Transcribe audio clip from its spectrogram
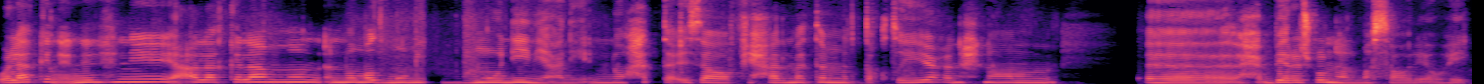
ولكن إن هني على كلامهم إنه مضمونين يعني إنه حتى إذا في حال ما تم التقطيع نحن آه بيرجعوا لنا المصاري أو هيك.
